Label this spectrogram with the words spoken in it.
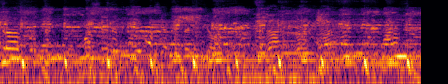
транспорт, машины, все это видел. Да, да, да.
